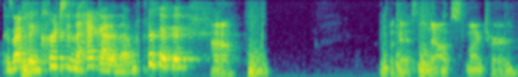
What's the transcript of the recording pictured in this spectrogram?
Because I've been cursing the heck out of them. Ah. Okay, so now it's my turn.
